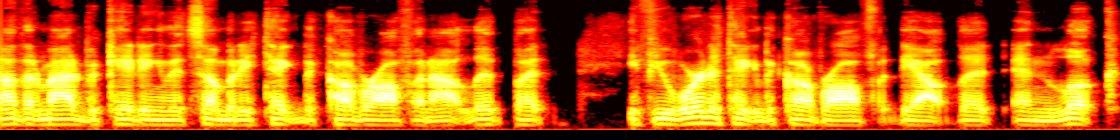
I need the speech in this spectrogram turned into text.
not that I'm advocating that somebody take the cover off an outlet, but if you were to take the cover off at the outlet and look,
